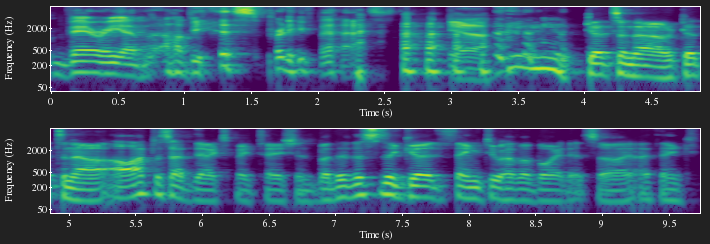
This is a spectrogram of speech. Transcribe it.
very obvious pretty fast. yeah. good to know. Good to know. I'll have to set the expectations, but this is a good thing to have avoided. So I, I think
